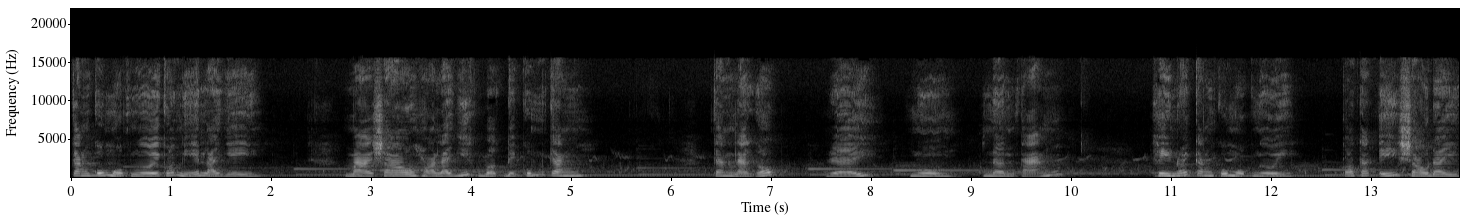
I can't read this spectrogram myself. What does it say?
Căn của một người có nghĩa là gì? Mà sao họ lại giết vật để cúng căn? Căn là gốc, rễ, nguồn, nền tảng. Khi nói căn của một người, có các ý sau đây.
